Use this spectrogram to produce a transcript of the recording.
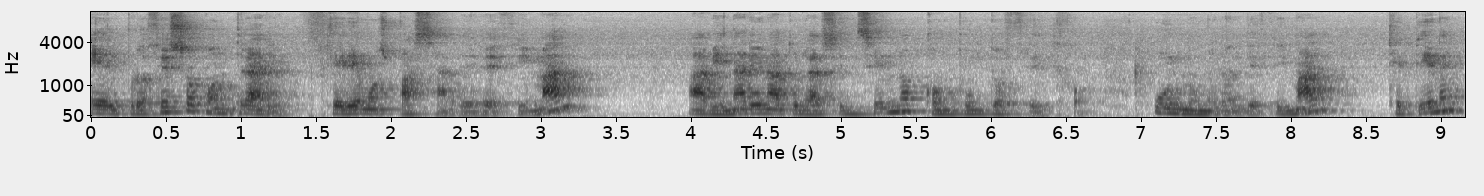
el proceso contrario. Queremos pasar de decimal a binario natural sin signo con punto fijo. Un número en decimal que tiene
